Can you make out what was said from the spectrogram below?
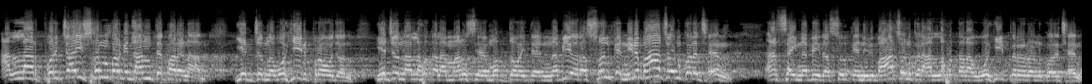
আল্লাহর পরিচয় সম্পর্কে জানতে পারে না। এর জন্য ওহির প্রয়োজন। এর জন্য আল্লাহ তালা মানুষের মধ্যবইতে নবী ও রসুলকে নির্বাচন করেছেন। আর সেই নবী রসুলকে নির্বাচন করে আল্লাহ তালা ওহি প্রেরণ করেছেন।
